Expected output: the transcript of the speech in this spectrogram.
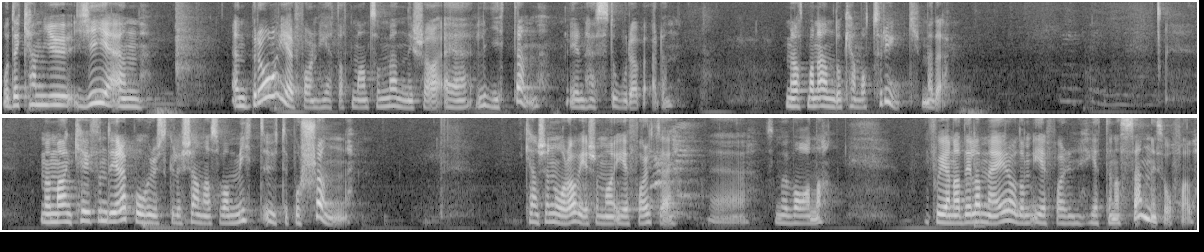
Och det kan ju ge en, en bra erfarenhet att man som människa är liten i den här stora världen. Men att man ändå kan vara trygg med det. Men man kan ju fundera på hur det skulle kännas att vara mitt ute på sjön. Kanske några av er som har erfarit det, eh, som är vana. Ni får gärna dela med er av de erfarenheterna sen i så fall.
